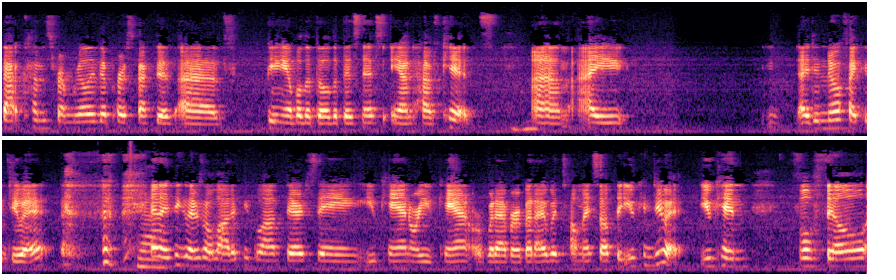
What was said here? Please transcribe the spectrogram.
that comes from really the perspective of being able to build a business and have kids. Um, I I didn't know if I could do it, Yeah. and I think there's a lot of people out there saying you can or you can't or whatever. But I would tell myself that you can do it. You can fulfill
